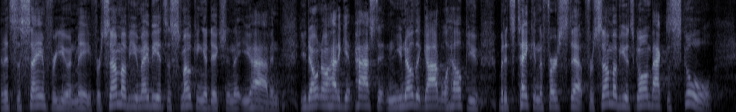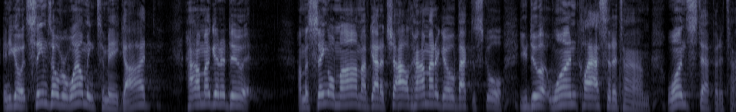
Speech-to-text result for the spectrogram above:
And it's the same for you and me. For some of you, maybe it's a smoking addiction that you have and you don't know how to get past it, and you know that God will help you, but it's taking the first step. For some of you, it's going back to school, and you go, It seems overwhelming to me, God. How am I going to do it? I'm a single mom, I've got a child. How am I to go back to school? You do it one class at a time, one step at a time.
